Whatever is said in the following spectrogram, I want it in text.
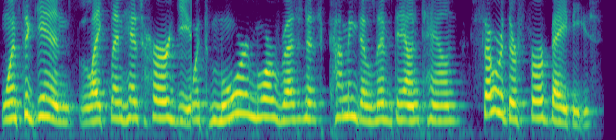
once again, Lakeland has heard you. With more and more residents coming to live downtown, so are their fur babies.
